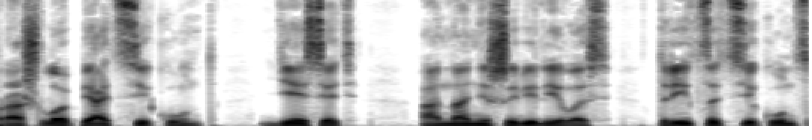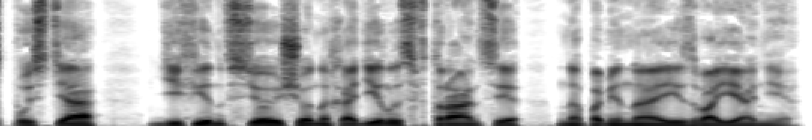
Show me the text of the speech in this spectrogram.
Прошло пять секунд. Десять. Она не шевелилась. Тридцать секунд спустя Дефин все еще находилась в трансе, напоминая изваяние.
